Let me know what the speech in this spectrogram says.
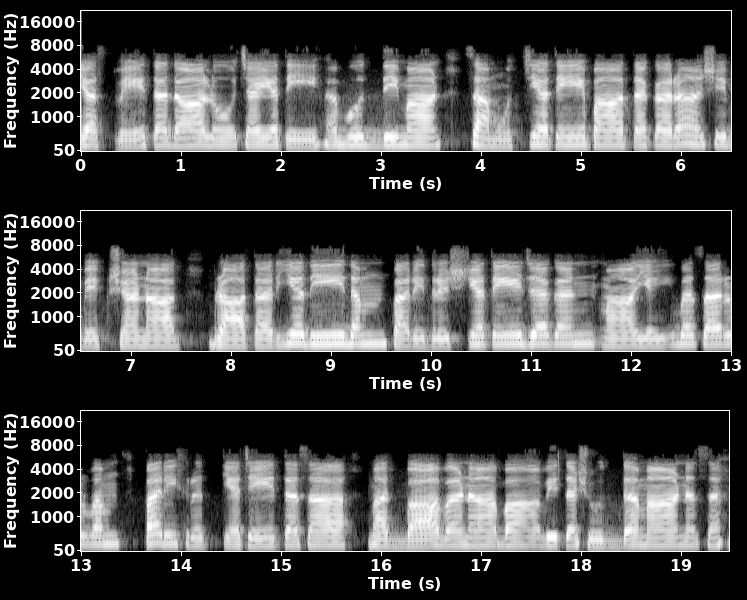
यस्त्वेतदालोचयतेह बुद्धिमान् समुच्यते पातकराशिभिक्षणात् भ्रातर्यदीदं परिदृश्यते जगन्मायैव सर्वं परिहृत्य चेतसा मद्भावनाभावितशुद्धमानसः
